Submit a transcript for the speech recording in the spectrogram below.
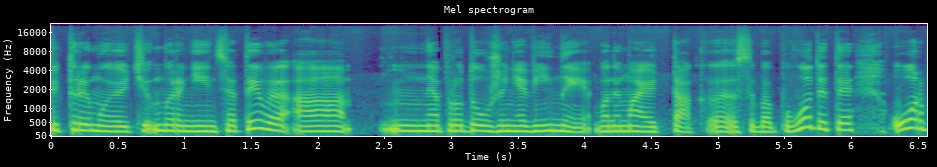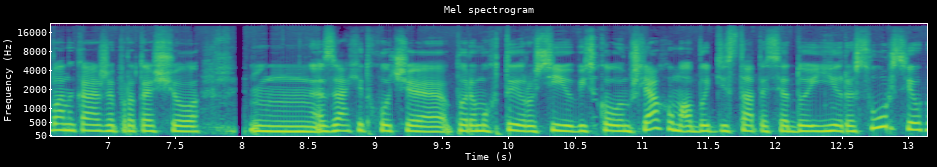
підтримують мирні ініціативи. А продовження війни вони мають так е, себе поводити. Орбан каже про те, що Захід хоче перемогти Росію військовим шляхом, аби дістатися до її ресурсів.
